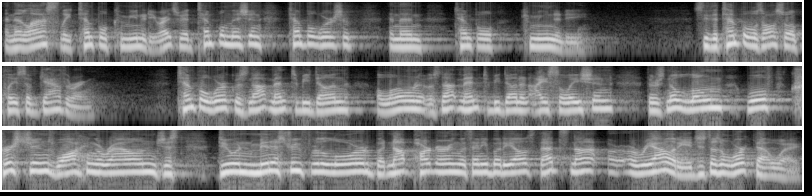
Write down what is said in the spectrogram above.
And then lastly, temple community, right? So we had temple mission, temple worship, and then temple community. See, the temple was also a place of gathering. Temple work was not meant to be done alone. It was not meant to be done in isolation. There's no lone wolf Christians walking around just doing ministry for the Lord, but not partnering with anybody else. That's not a reality. It just doesn't work that way.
